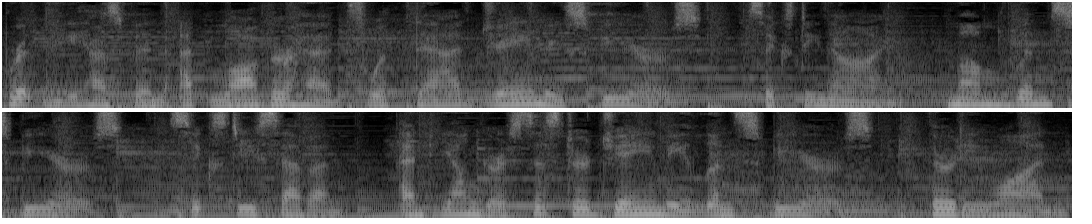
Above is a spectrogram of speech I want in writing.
Britney has been at loggerheads with dad Jamie Spears, 69, mum Lynn Spears, 67, and younger sister Jamie Lynn Spears, 31,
